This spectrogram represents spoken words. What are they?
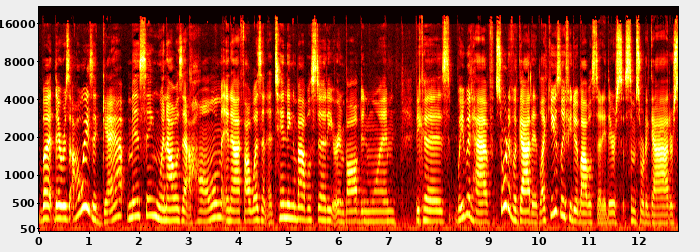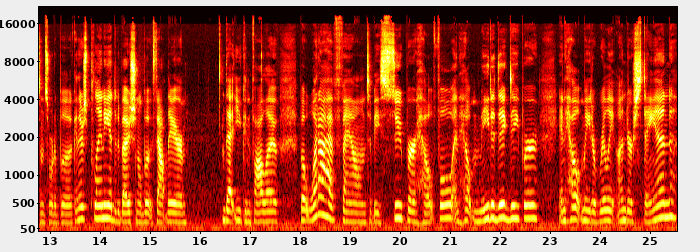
But there was always a gap missing when I was at home, and if I wasn't attending a Bible study or involved in one, because we would have sort of a guided like usually if you do a bible study there's some sort of guide or some sort of book and there's plenty of devotional books out there that you can follow. But what i have found to be super helpful and help me to dig deeper and help me to really understand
